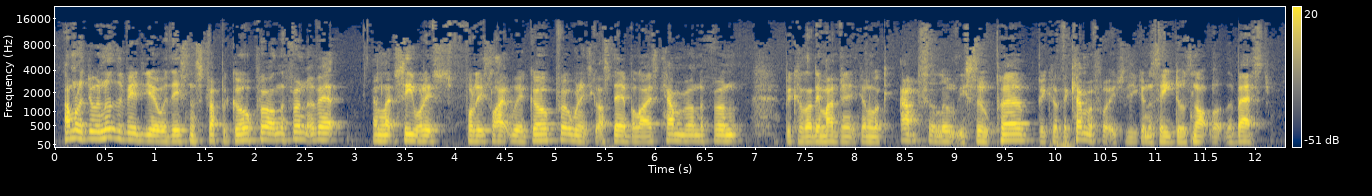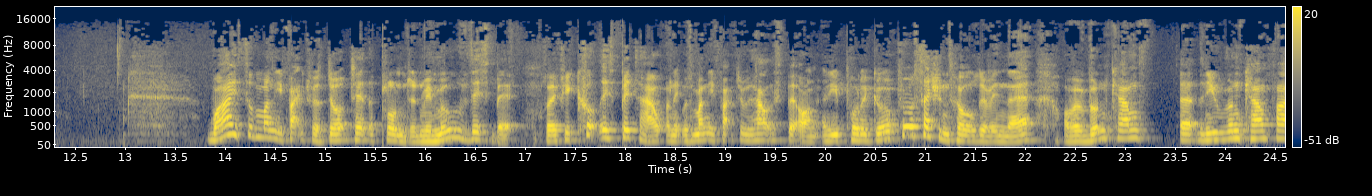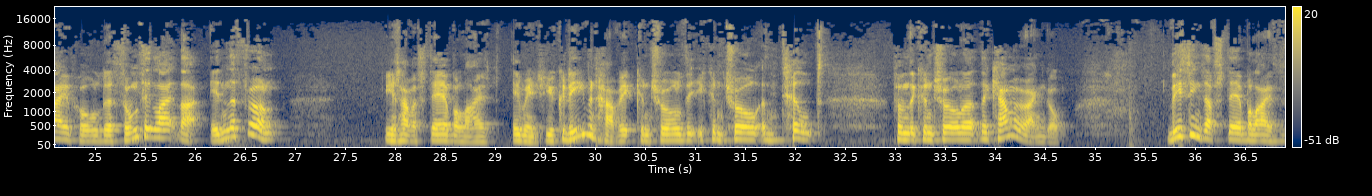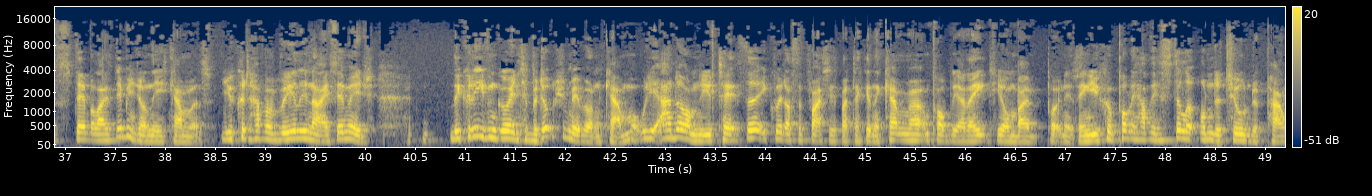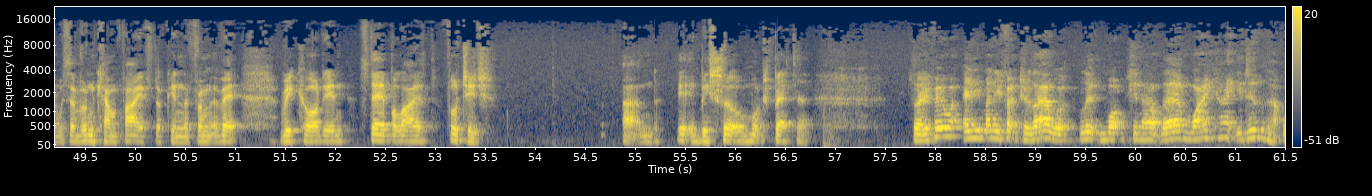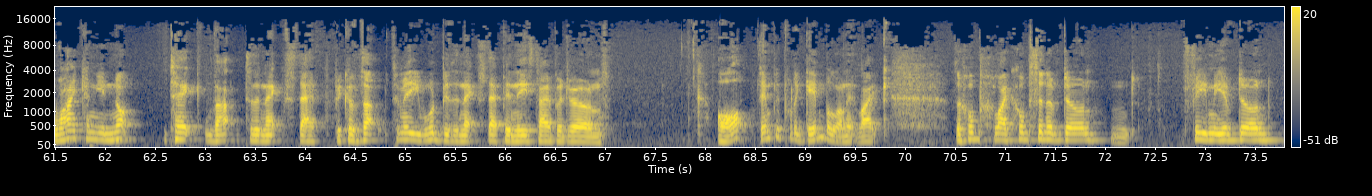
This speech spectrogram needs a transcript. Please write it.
I'm going to do another video with this and strap a GoPro on the front of it and let's see what it's what it's like with a GoPro when it's got a stabilised camera on the front because I'd imagine it's going to look absolutely superb because the camera footage that you're going to see does not look the best. Why some manufacturers don't take the plunge and remove this bit. So if you cut this bit out and it was manufactured without this bit on and you put a GoPro Sessions holder in there or a Runcam, uh, the new Runcam 5 holder, something like that in the front, you'd have a stabilised image. You could even have it controlled that you control and tilt from the controller the camera angle. These things have stabilized stabilized image on these cameras. You could have a really nice image. They could even go into production with Runcam. What would you add on? You'd take 30 quid off the prices by taking the camera out and probably add 80 on by putting it in. You could probably have this still at under 200 pound with a Runcam 5 stuck in the front of it, recording stabilized footage. And it'd be so much better. So if any manufacturers are watching out there, why can't you do that? Why can you not take that to the next step because that to me would be the next step in these type of drones. Or simply put a gimbal on it like the hub like Hubsan have done and Fimi have done.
